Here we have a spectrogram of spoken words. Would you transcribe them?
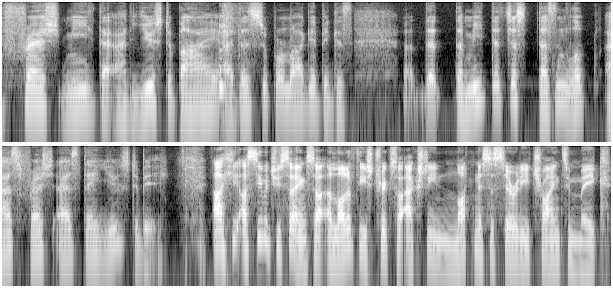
fresh meat that I used to buy at the supermarket because uh, the the meat that just doesn't look as fresh as they used to be. I, I see what you're saying. So a lot of these tricks are actually not necessarily trying to make,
